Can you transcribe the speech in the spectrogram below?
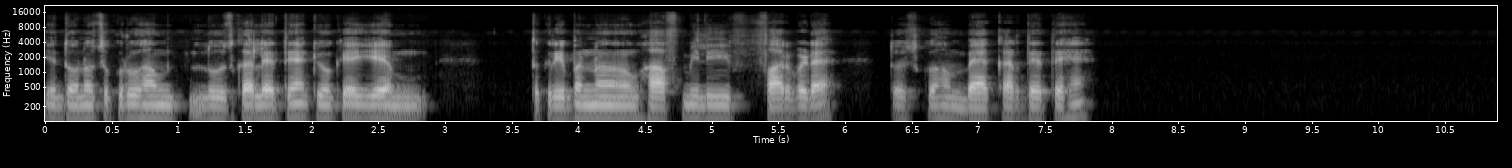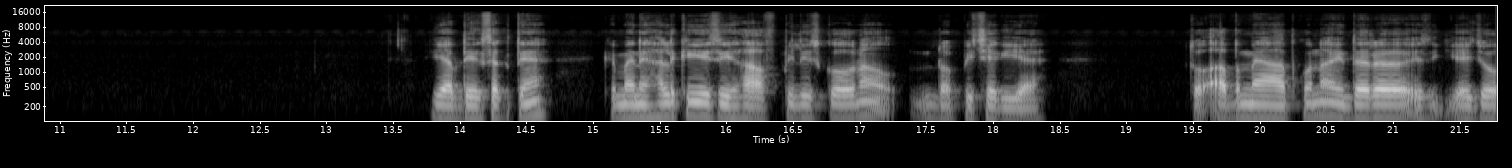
ये दोनों स्क्रू हम लूज़ कर लेते हैं क्योंकि ये तकरीबन हाफ़ मिली फॉरवर्ड है तो इसको हम बैक कर देते हैं। ये आप देख सकते हैं कि मैंने हल्की सी हाफ़ मिली इसको ना पीछे किया है। तो अब मैं आपको ना इधर ये जो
